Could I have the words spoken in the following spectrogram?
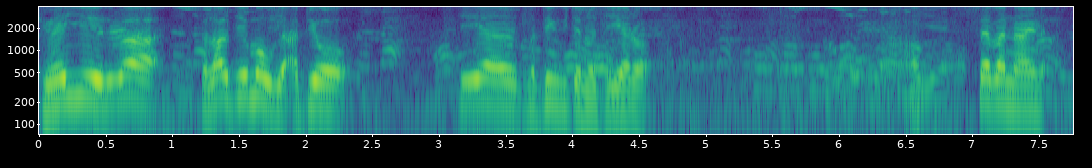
ရွှဲရည်သူကဘယ်လောက်ကြေးမဟုတ်ဘူးဗျအပျော်ကြေးရမသိဘူးကျွန်တော်ကြေးရတော့ဟုတ်79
